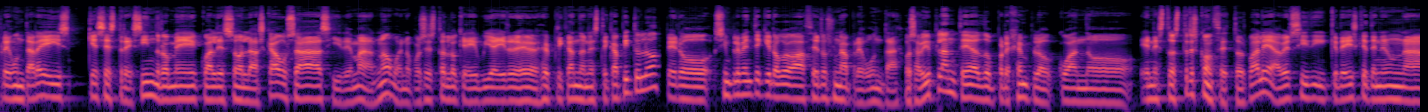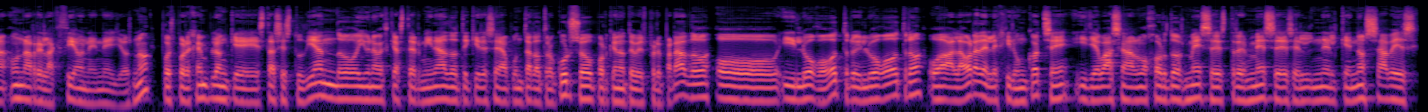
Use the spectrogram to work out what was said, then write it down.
Preguntaréis qué es estrés síndrome, cuáles son las causas y demás, ¿no? Bueno, pues esto es lo que voy a ir eh, explicando en este capítulo, pero simplemente quiero haceros una pregunta. ¿Os habéis planteado, por ejemplo, cuando en estos tres conceptos, ¿vale? A ver si creéis que tener una, una relación en ellos, ¿no? Pues por ejemplo, en que estás estudiando y una vez que has terminado te quieres apuntar a otro curso porque no te ves preparado, o y luego otro y luego otro, o a la hora de elegir un coche y llevas a lo mejor dos meses, tres meses en el que no sabes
